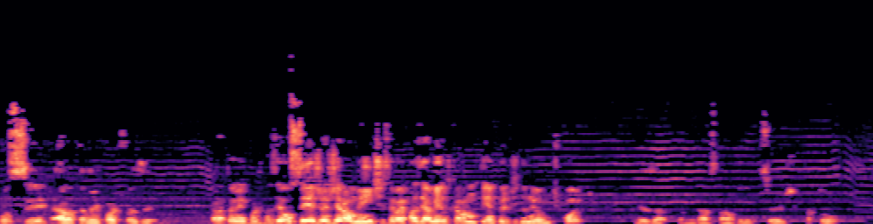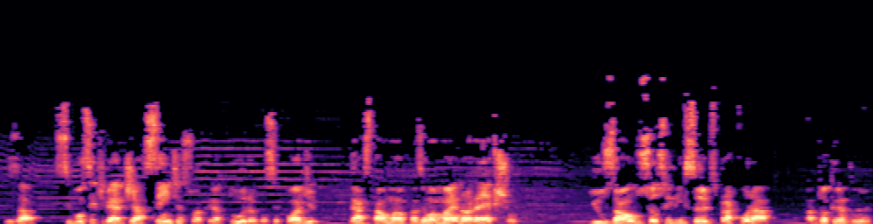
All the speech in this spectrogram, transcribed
você, ela também pode fazer. ela também pode fazer. Ou seja, geralmente você vai fazer, a menos que ela não tenha perdido nenhum hit point. Exato, para não gastar o Healing Surge à toa. Exato. Se você tiver adjacente à sua criatura, você pode gastar uma, fazer uma minor action e usar um dos seus healing surges para curar a tua criatura.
